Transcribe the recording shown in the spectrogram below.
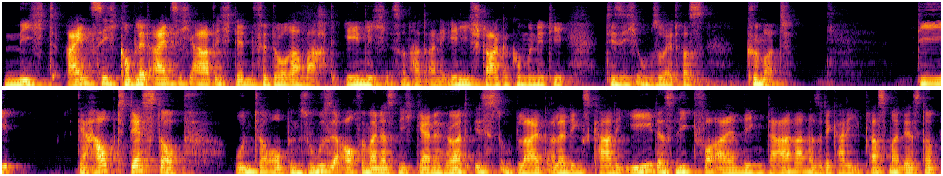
nicht einzig, komplett einzigartig, denn Fedora macht ähnliches und hat eine ähnlich starke Community, die sich um so etwas kümmert. Die, der Hauptdesktop unter OpenSUSE, auch wenn man das nicht gerne hört, ist und bleibt allerdings KDE. Das liegt vor allen Dingen daran, also der KDE Plasma Desktop,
